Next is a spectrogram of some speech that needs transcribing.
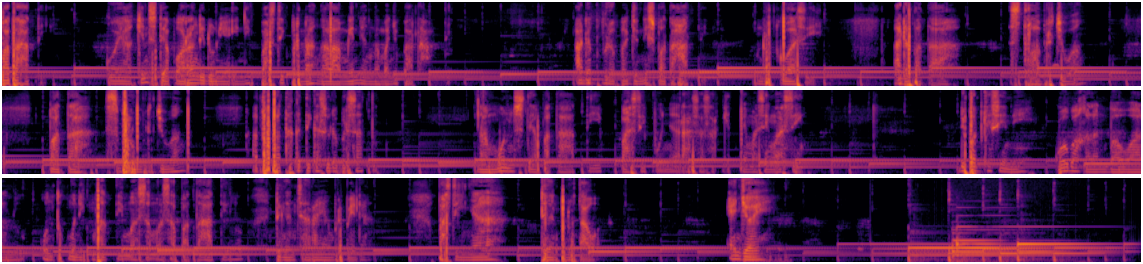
Patah hati. Gue yakin setiap orang di dunia ini pasti pernah ngalamin yang namanya patah hati. Ada beberapa jenis patah hati. Menurut gue sih, ada patah setelah berjuang, patah sebelum berjuang, atau patah ketika sudah bersatu. Namun setiap patah hati pasti punya rasa sakitnya masing-masing. Di podcast ini, gue bakalan bawa lu untuk menikmati masa-masa patah hati lu dengan cara yang berbeda. Pastinya dengan penuh tawa. Enjoy.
